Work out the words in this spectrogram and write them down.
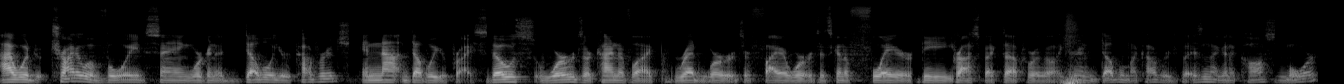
I would try to avoid saying we're going to double your coverage and not double your price. Those words are kind of like red words or fire words. It's going to flare the prospect up where they're like, you're going to double my coverage, but isn't that going to cost more?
